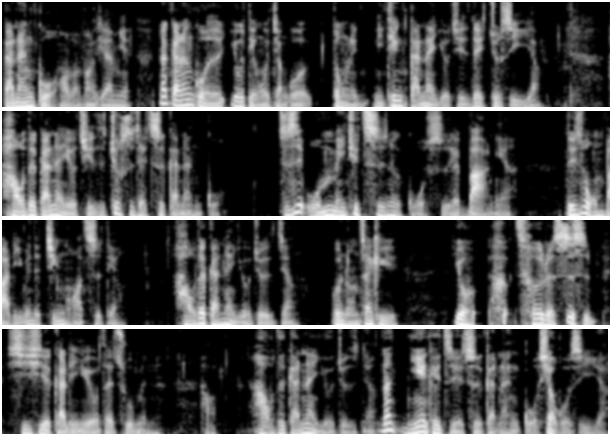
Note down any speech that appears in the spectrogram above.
橄榄果好吧放下面。那橄榄果的优点我讲过，动人你听橄榄油其实这就是一样，好的橄榄油其实就是在吃橄榄果，只是我们没去吃那个果实和把呀，等于说我们把里面的精华吃掉。好的橄榄油就是这样，滚龙才可以又喝喝了四十 CC 的橄榄油再出门。好好的橄榄油就是这样，那你也可以直接吃橄榄果，效果是一样。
